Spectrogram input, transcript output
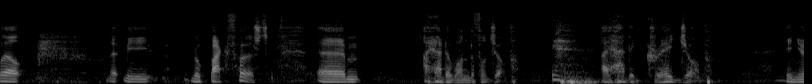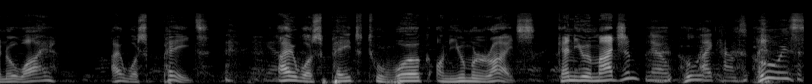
Well, let me look back first. Um, I had a wonderful job. I had a great job. And you know why? I was paid. I was paid to work on human rights. Can you imagine? No, I can't. who is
